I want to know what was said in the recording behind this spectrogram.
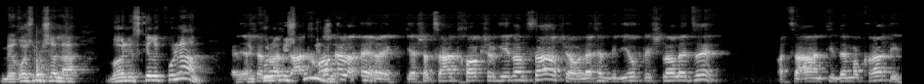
בראש ממשלה, בואו נזכיר לכולם, יש לנו הצעת חוק. על הפרק, יש הצעת חוק של גדעון סער שהולכת בדיוק לשלול את זה. הצעה אנטי דמוקרטית.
